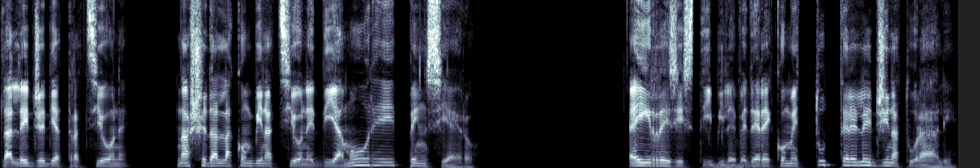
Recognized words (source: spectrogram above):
La legge di attrazione nasce dalla combinazione di amore e pensiero. È irresistibile vedere come tutte le leggi naturali,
